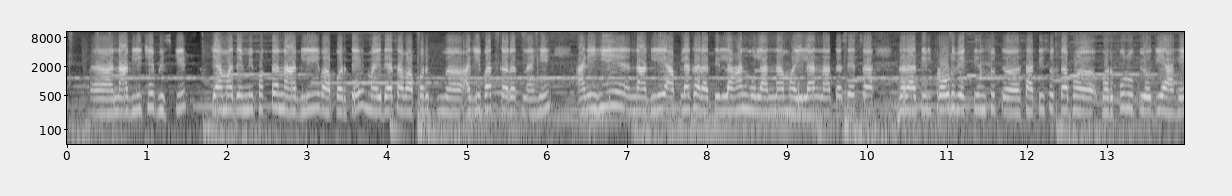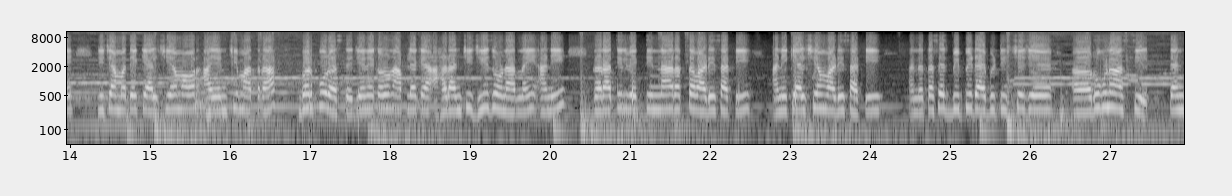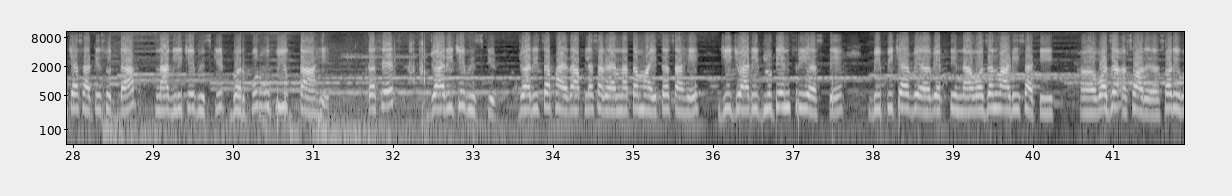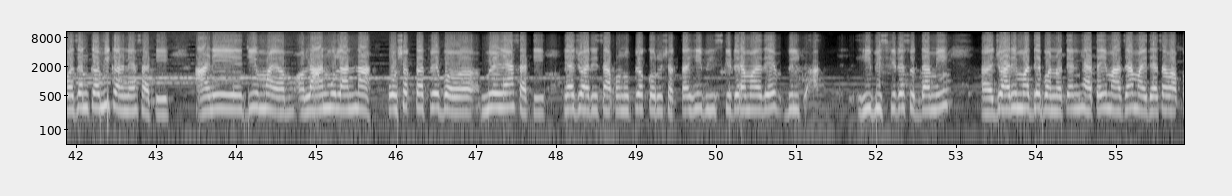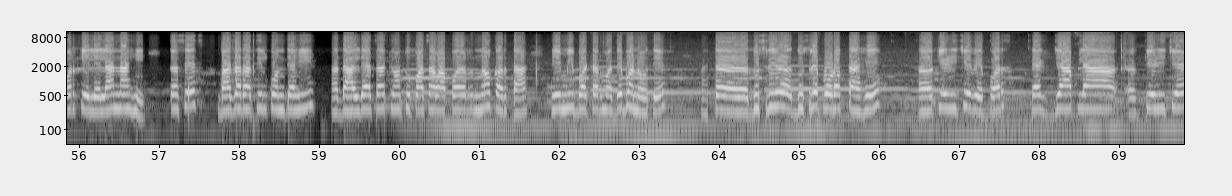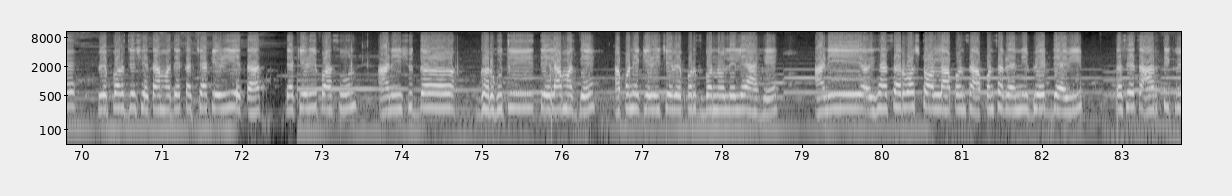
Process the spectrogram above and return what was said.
नागलीचे बिस्किट ज्यामध्ये मी फक्त नागली वापरते. मैद्याचा वापर अजिबात करत नाही. आणि ही नागली आपल्या घरातील लहान मुलांना महिलांना तसेच घरातील प्रौढ व्यक्तींसाठी सुद्धा भ- भरपूर उपयोगी आहे. जिच्यामध्ये कॅल्शियम और आयर्नची मात्रा भरपूर असते. जेणेकरून आपल्या कॅ- हाडांची झीज होणार नाही आणि घरातील व्यक्तींना रक्तवाढीसाठी आणि कॅल्शियम वाढीसाठी आणि तसेच बीपी डायबिटीसचे जे रुग्ण असतील त्यांच्यासाठी सुद्धा नागलीचे बिस्किट भरपूर उपयुक्त आहे. तसेच ज्वारीचे बिस्किट. ज्वारीचा फायदा आपल्या सगळ्यांना तर माहीतच आहे. जी ज्वारी ग्लुटेन फ्री असते बीपीच्या व्यक्तींना वजन वाढीसाठी वजन सॉरी सॉरी वजन कमी करण्यासाठी आणि जी लहान मुलांना पोषक तत्वे ब- मिळण्यासाठी या ज्वारीचा आपण उपयोग करू शकता. ही बिस्किटामध्ये बिलकुल ही बिस्किटे सुद्धा मी ज्वारीमध्ये बनवते आणि ह्यातही माझा मैद्याचा वापर केलेला नाही. तसेच बाजारातील कोणत्याही दालद्याचा किंवा तुपाचा वापर न करता हे मी बटरमध्ये बनवते. तर दुसरी दुसरे प्रोडक्ट आहे केळीचे वेफर्स त्या ज्या आपल्या केळीचे वेफर्स जे शेतामध्ये कच्च्या केळी येतात त्या केळीपासून आणि शुद्ध घरगुती तेलामध्ये आपण हे केळीचे वेफर्स बनवलेले आहे. आणि ह्या सर्व स्टॉलला आपण आपण सगळ्यांनी भेट द्यावी. तसेच आर्थिक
